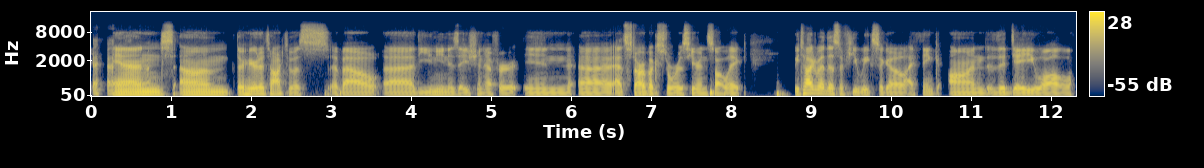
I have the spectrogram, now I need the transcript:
and um, they're here to talk to us about uh, the unionization effort in uh, at Starbucks stores here in Salt Lake. we talked about this a few weeks ago. I think on the day you all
